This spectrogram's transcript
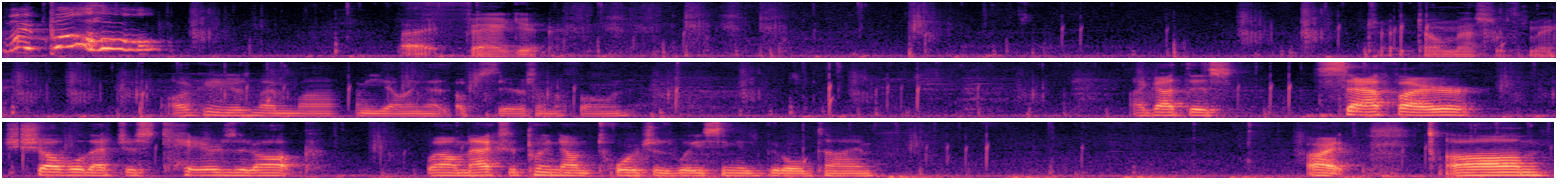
My butthole. All right. Faggot. Try, don't mess with me. All I can hear is my mom yelling at upstairs on the phone. I got this sapphire shovel that just tears it up. Wow, Max is putting down torches, wasting his good old time. All right. Um,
